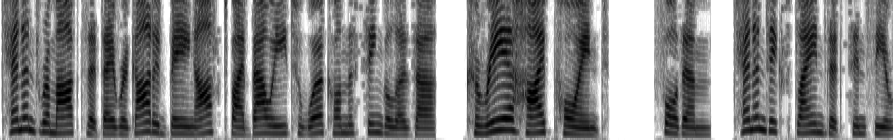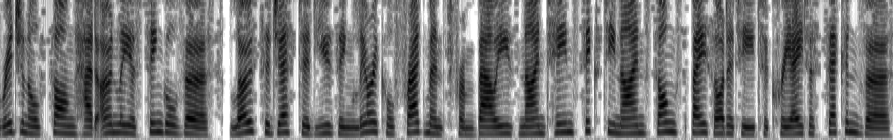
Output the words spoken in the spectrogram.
Tennant remarked that they regarded being asked by Bowie to work on the single as a career high point for them. Tennant explained that since the original song had only a single verse, Lowe suggested using lyrical fragments from Bowie's 1969 song Space Oddity to create a second verse.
